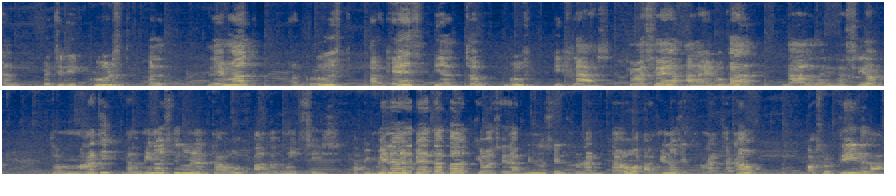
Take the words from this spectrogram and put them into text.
el Petri Kurst, el Lemac, el Crust, el Kes i el Top Buff i Flash, que va ser a l'època de la generació Tomàtic del 1991 al 2006. La primera, etapa, que va ser del 1991 al 1999, va sortir la,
